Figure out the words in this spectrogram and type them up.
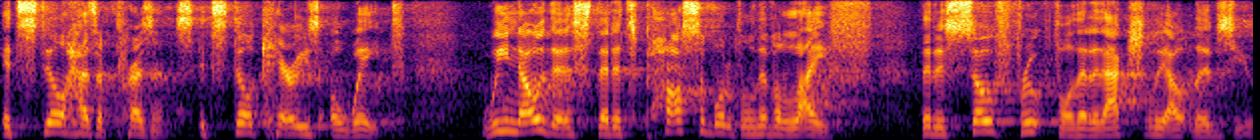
it still has a presence, it still carries a weight. We know this that it's possible to live a life that is so fruitful that it actually outlives you.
